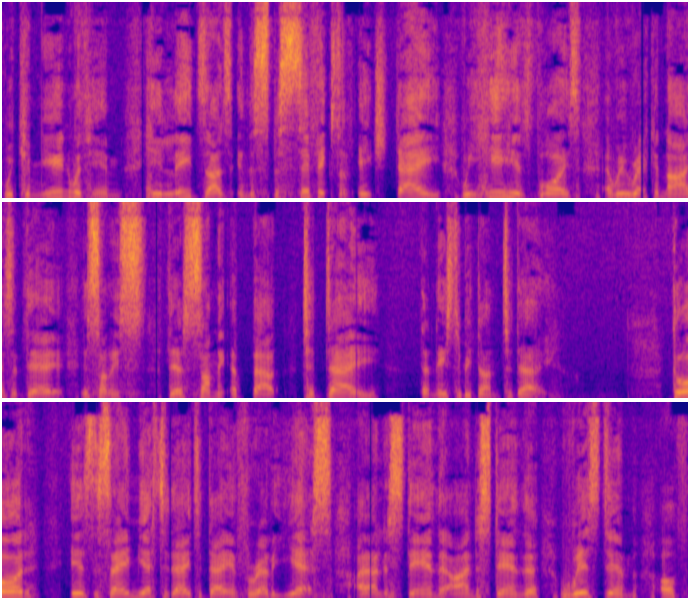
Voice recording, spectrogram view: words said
we commune with him. He leads us in the specifics of each day. We hear his voice and we recognize that there is something, there's something about today that needs to be done today. God is the same yesterday, today, and forever. Yes, I understand that. I understand the wisdom of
